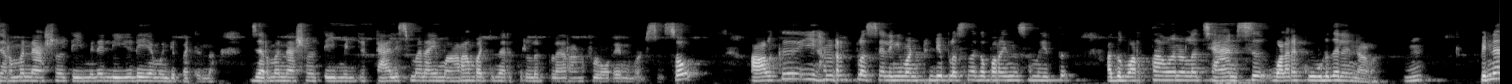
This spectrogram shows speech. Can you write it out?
ജർമ്മൻ നാഷണൽ ടീമിനെ ലീഡ് ചെയ്യാൻ വേണ്ടി പറ്റുന്ന ജർമ്മൻ നാഷണൽ ടീമിന്റെ ടാലിസ്മാനായി മാറാൻ പറ്റുന്ന തരത്തിലുള്ള ഒരു പ്ലെയർ ആണ് ഫ്ലോറിയൻ ബഡ്സ് സോ ആൾക്ക് ഈ ഹൺഡ്രഡ് പ്ലസ് അല്ലെങ്കിൽ വൺ ട്വന്റി പ്ലസ് എന്നൊക്കെ പറയുന്ന സമയത്ത് അത് വർത്താവാനുള്ള ചാൻസ് വളരെ കൂടുതൽ തന്നെയാണ്. പിന്നെ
